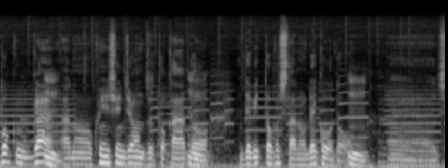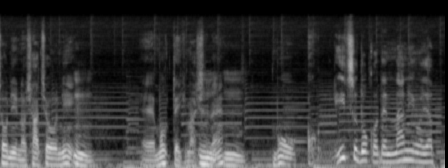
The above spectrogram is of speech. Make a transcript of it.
僕が、うん、あのクイーン・シン・ジョーンズとかあと、デビッド・ホスターのレコードを、うん、えー、ソニーの社長に、うん、えー、持っていきましてね、うんうん、もういつどこで何をやって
